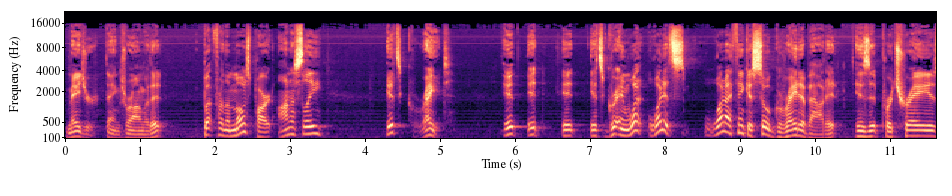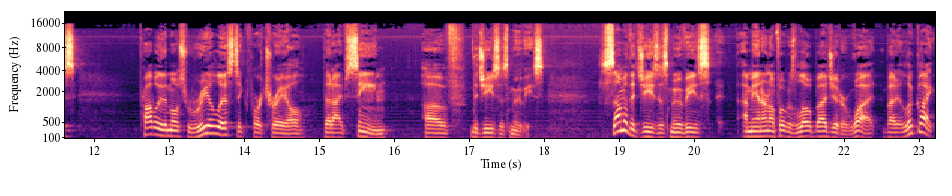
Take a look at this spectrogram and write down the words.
major things wrong with it, but for the most part, honestly, it's great. It, it, it it's great. And what what it's what I think is so great about it is it portrays probably the most realistic portrayal that I've seen of the Jesus movies. Some of the Jesus movies, I mean, I don't know if it was low budget or what, but it looked like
